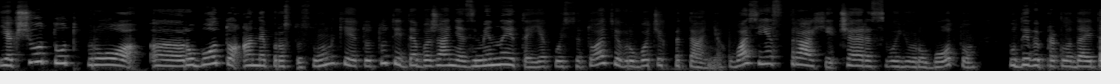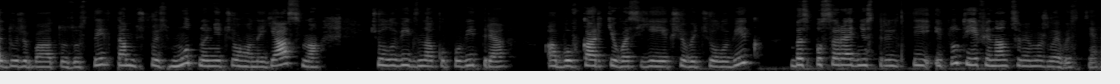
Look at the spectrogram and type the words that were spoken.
Якщо тут про е, роботу, а не про стосунки, то тут йде бажання змінити якусь ситуацію в робочих питаннях. У вас є страхи через свою роботу, куди ви прикладаєте дуже багато зусиль, там щось мутно, нічого не ясно. Чоловік знаку повітря, або в карті у вас є, якщо ви чоловік, безпосередньо стрільці, і тут є фінансові можливості.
